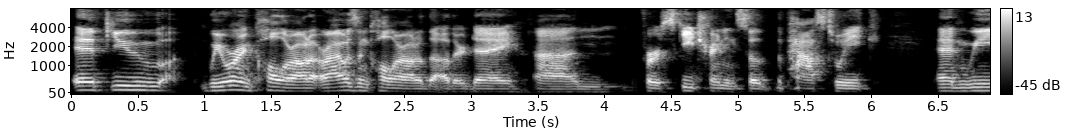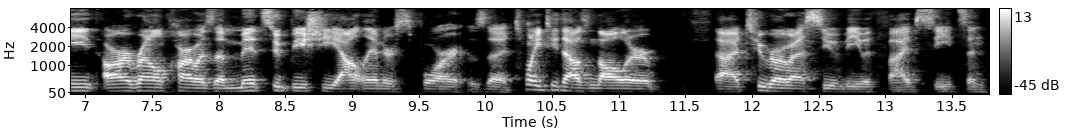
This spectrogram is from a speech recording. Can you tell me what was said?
If you, we were in Colorado, or I was in Colorado the other day um, for ski training, so the past week, and we, our rental car was a Mitsubishi Outlander Sport. It was a twenty-two thousand dollar uh, two-row SUV with five seats, and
